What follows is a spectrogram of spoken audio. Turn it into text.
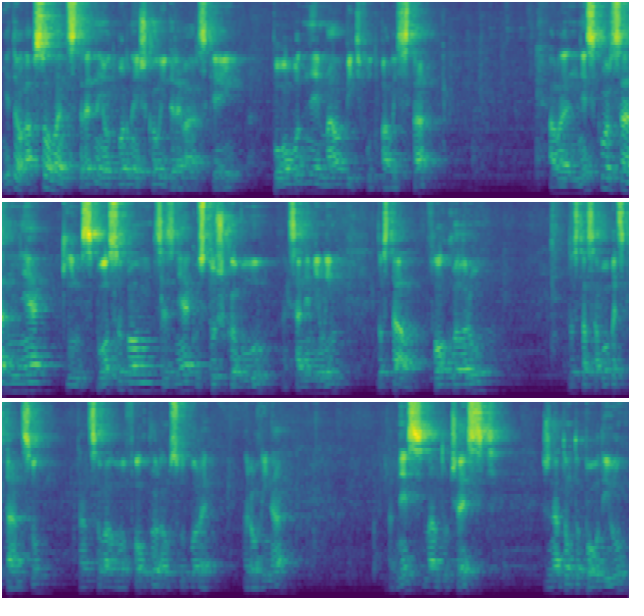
Je to absolvent strednej odbornej školy drevárskej. Pôvodne mal byť futbalista, ale neskôr sa nejakým spôsobom, cez nejakú stužkovú, ak sa nemýlim, dostal folklóru, dostal sa vôbec k tancu, tancoval vo folklórnom súbore Rovina. A dnes mám tu čest, že na tomto pódiu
